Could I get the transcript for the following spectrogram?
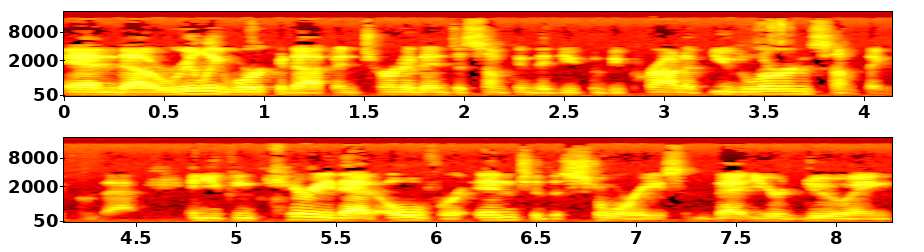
and uh, really work it up and turn it into something that you can be proud of. You learn something from that, and you can carry that over into the stories that you're doing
